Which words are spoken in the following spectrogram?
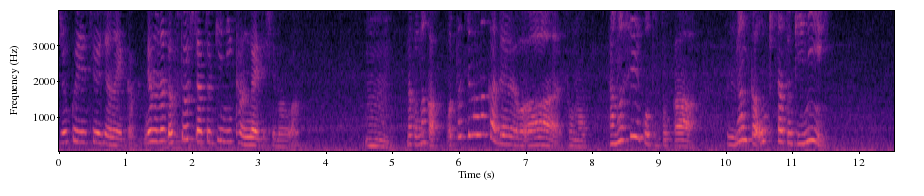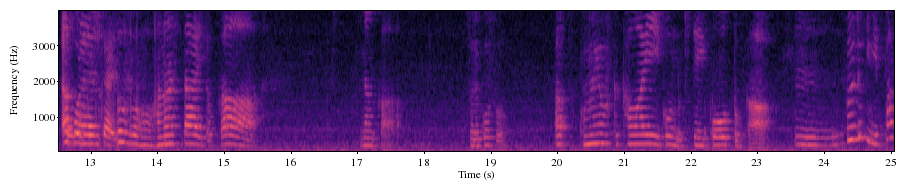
四六時中じゃないか。でもなんかふとした時に考えてしまうわ。うん。だからなんか私の中ではその楽しいこととか、うん。なんか起きた時にあ報これそうそう話したいとかなんかそれこそあこの洋服かわいい今度着ていこうとかうん。そういう時にパッ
